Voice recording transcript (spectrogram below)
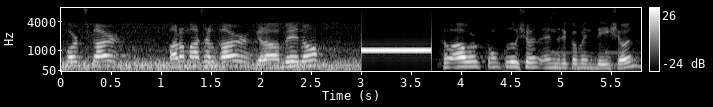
sports car. Parang muscle car. Grabe, no? So our conclusion and recommendation,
